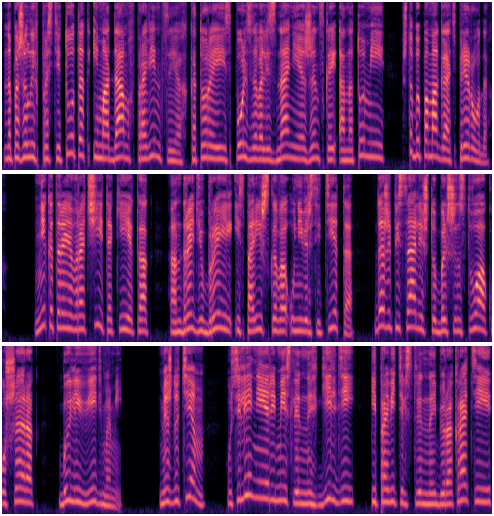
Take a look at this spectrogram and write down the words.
на пожилых проституток и мадам в провинциях, которые использовали знания женской анатомии, чтобы помогать при родах. Некоторые врачи, такие как Андре Дюбрейль из Парижского университета, даже писали, что большинство акушерок были ведьмами. Между тем, усиление ремесленных гильдий и правительственной бюрократии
